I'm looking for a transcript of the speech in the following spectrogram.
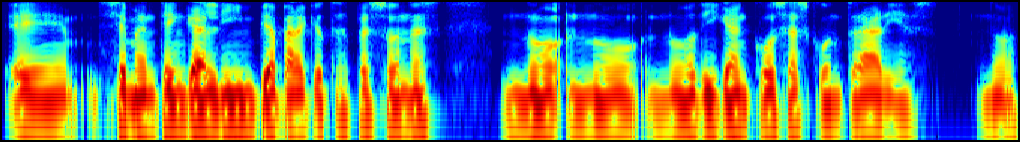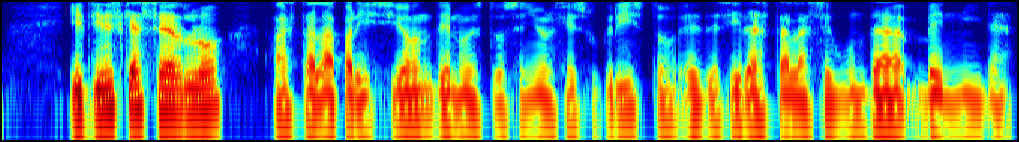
eh, se mantenga limpia para que otras personas no, no, no digan cosas contrarias, ¿no? Y tienes que hacerlo hasta la aparición de nuestro Señor Jesucristo, es decir, hasta la segunda venida.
